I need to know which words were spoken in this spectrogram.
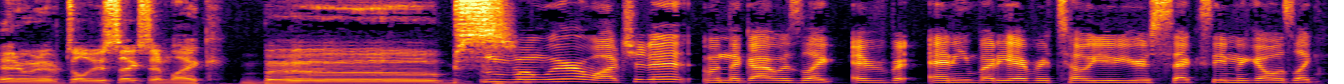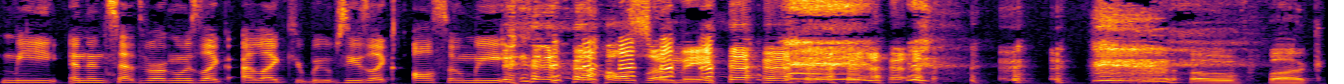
anyone ever told you sexy? I'm like, boobs. when we were watching it, when the guy was like, Everybody, anybody ever tell you you're sexy? Miguel was like, me. And then Seth Rogen was like, I like your boobs. He's like, also me. also me. oh fuck.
